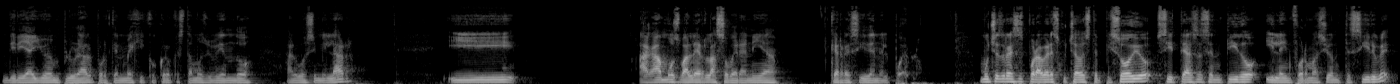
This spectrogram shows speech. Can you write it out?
diría yo en plural, porque en México creo que estamos viviendo algo similar, y hagamos valer la soberanía que reside en el pueblo. Muchas gracias por haber escuchado este episodio. Si te hace sentido y la información te sirve,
